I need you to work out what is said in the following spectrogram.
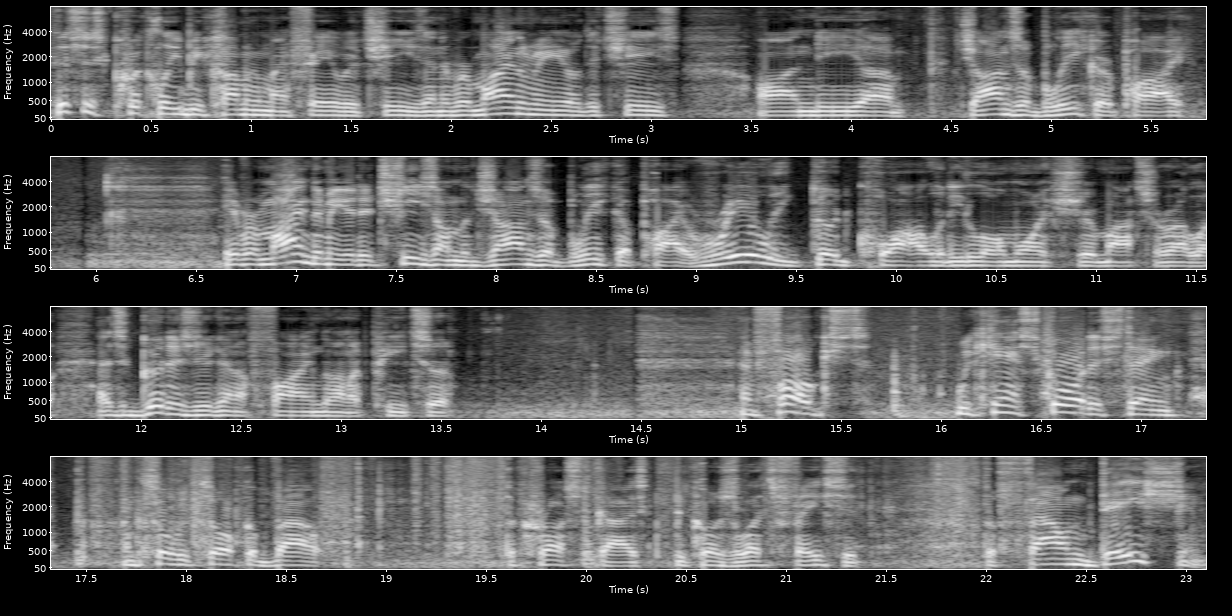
This is quickly becoming my favorite cheese, and it reminded me of the cheese on the uh, John's Bleecker pie. It reminded me of the cheese on the John's Bleecker pie. Really good quality, low moisture mozzarella. As good as you're going to find on a pizza. And folks, we can't score this thing until we talk about the crust, guys, because let's face it, the foundation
